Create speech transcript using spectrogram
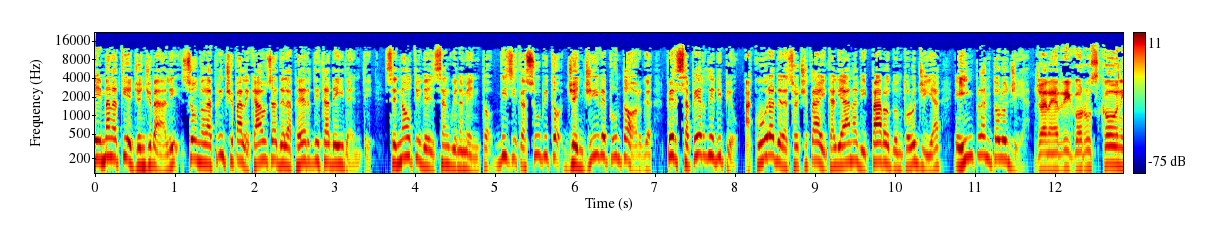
Le malattie gengivali sono la principale causa della perdita dei denti. Se noti del sanguinamento, visita subito gengive.org per saperne di più, a cura della Società Italiana di Parodontologia e Implantologia. Gian Enrico Rusconi,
